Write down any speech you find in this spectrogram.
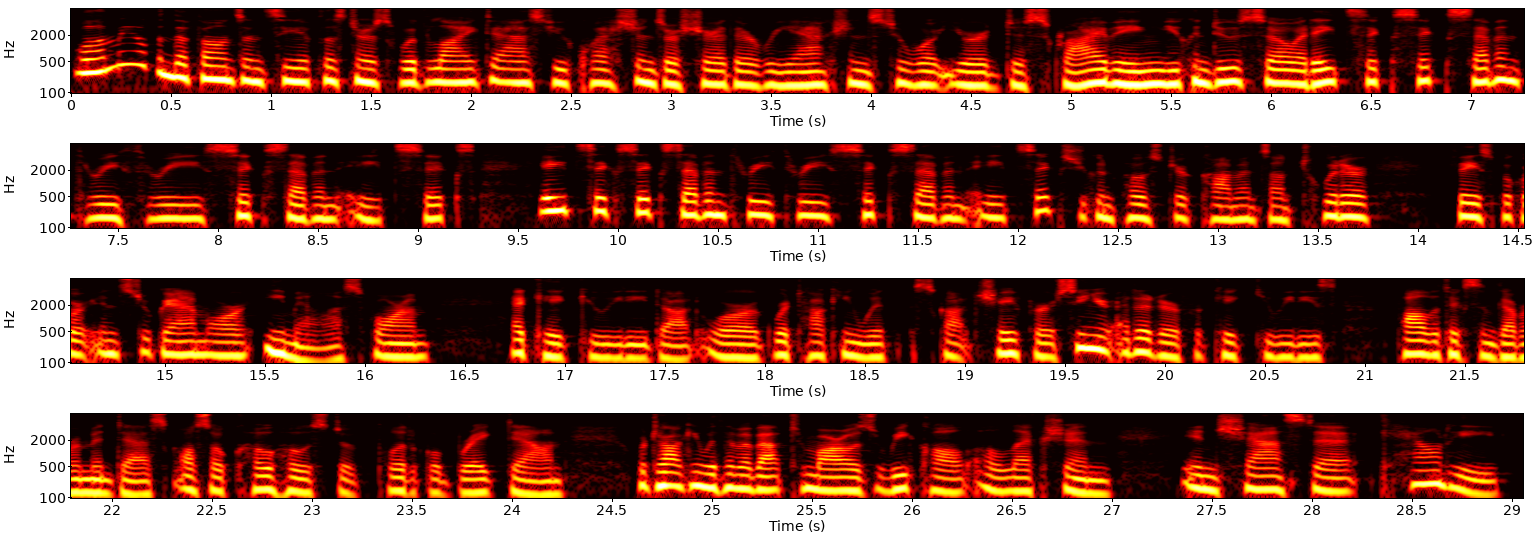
Well, let me open the phones and see if listeners would like to ask you questions or share their reactions to what you're describing. You can do so at 866 733 6786. 866 733 6786. You can post your comments on Twitter, Facebook, or Instagram, or email us forum at kqed.org. We're talking with Scott Shafer, senior editor for KQED's Politics and Government Desk, also co host of Political Breakdown. We're talking with him about tomorrow's recall election in Shasta County.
